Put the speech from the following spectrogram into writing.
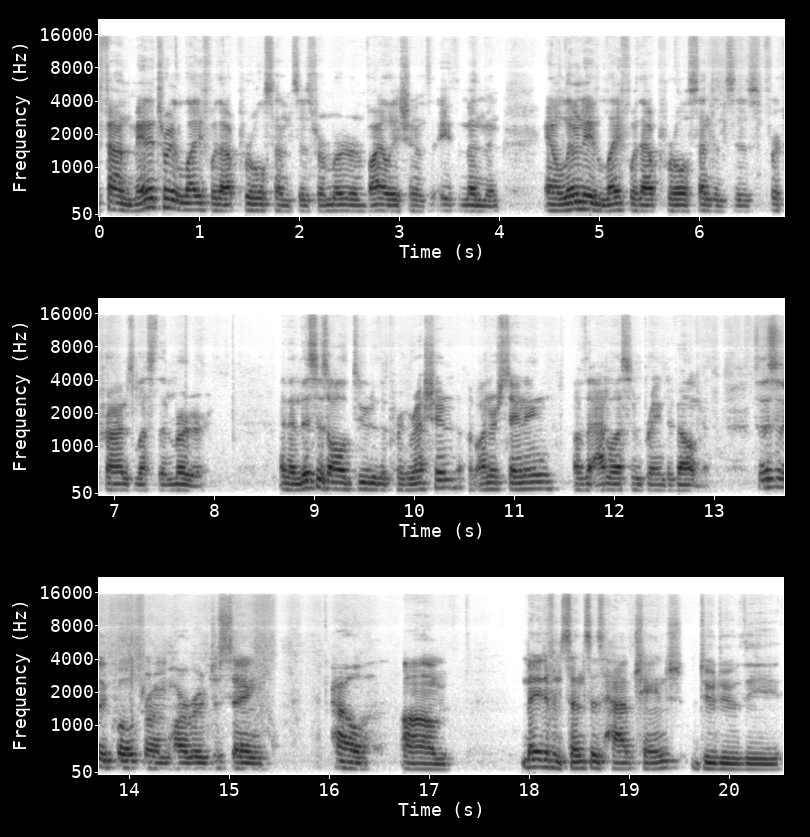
found mandatory life without parole sentences for murder in violation of the Eighth Amendment, and eliminated life without parole sentences for crimes less than murder. And then this is all due to the progression of understanding of the adolescent brain development. So this is a quote from Harvard just saying how um, many different senses have changed due to the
